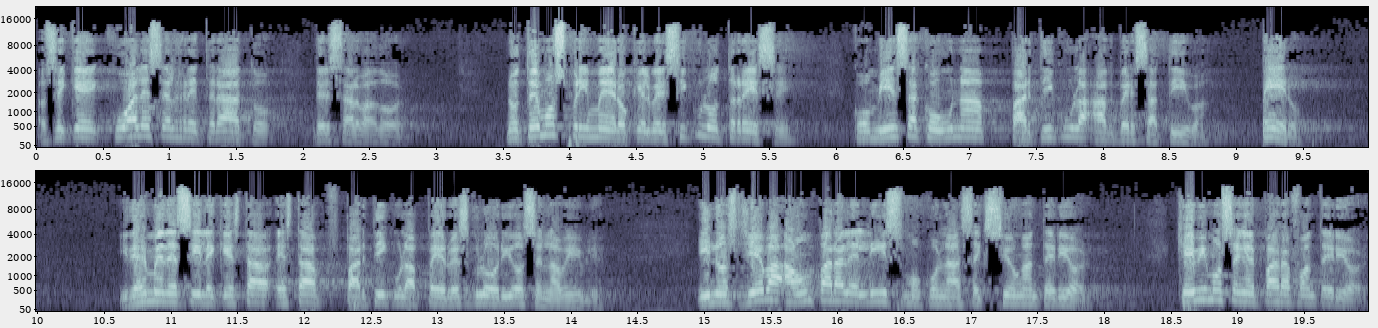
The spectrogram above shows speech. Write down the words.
Así que, ¿cuál es el retrato del Salvador. Notemos primero que el versículo 13 comienza con una partícula adversativa, pero. Y déjeme decirle que esta, esta partícula pero es gloriosa en la Biblia. Y nos lleva a un paralelismo con la sección anterior. ¿Qué vimos en el párrafo anterior?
